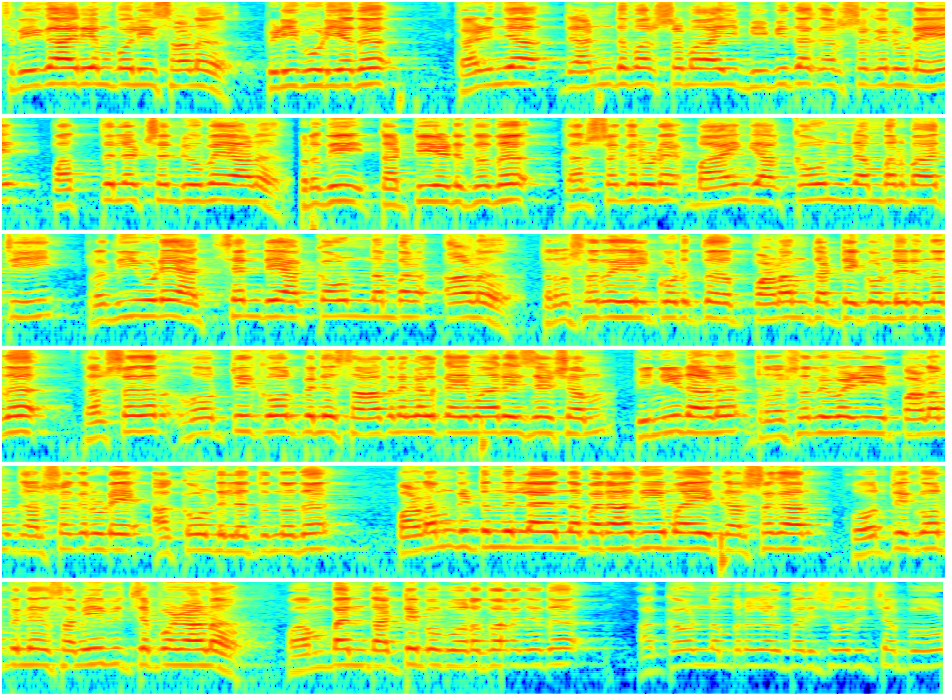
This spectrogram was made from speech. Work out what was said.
ശ്രീകാര്യം പോലീസാണ് പിടികൂടിയത്. കഴിഞ്ഞ രണ്ട് വർഷമായി വിവിധ കർഷകരുടെ പത്ത് ലക്ഷം രൂപയാണ് പ്രതി തട്ടിയെടുത്തത്. കർഷകരുടെ ബാങ്ക് അക്കൗണ്ട് നമ്പർ മാറ്റി പ്രതിയുടെ അച്ഛന്റെ അക്കൗണ്ട് നമ്പർ ആണ് ട്രഷറിയിൽ കൊടുത്ത് പണം തട്ടിക്കൊണ്ടിരുന്നത്. കർഷകർ ഹോർട്ടികോർപ്പിന് സാധനങ്ങൾ കൈമാറിയ ശേഷം പിന്നീടാണ് ട്രഷറി വഴി പണം കർഷകരുടെ അക്കൗണ്ടിലെത്തുന്നത്. പണം കിട്ടുന്നില്ല എന്ന പരാതിയുമായി കർഷകർ ഹോർട്ടികോർപ്പിനെ സമീപിച്ചപ്പോഴാണ് വമ്പൻ തട്ടിപ്പ് പുറത്തറിഞ്ഞത്. അക്കൗണ്ട് നമ്പറുകൾ പരിശോധിച്ചപ്പോൾ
